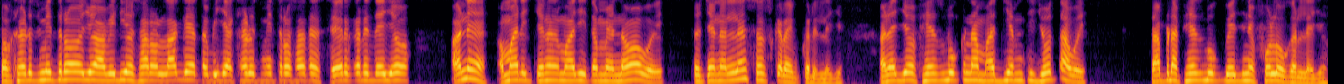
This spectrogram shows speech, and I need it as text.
તો ખેડૂત મિત્રો, જો આ વીડિયો સારો લાગે તો બીજા ખેડૂત મિત્રો સાથે શેર કરી દેજો. અને અમારી ચેનલમાં હજી તમે નવા હોય તો ચેનલને સબસ્ક્રાઇબ કરી લેજો. અને જો ફેસબુકના માધ્યમથી જોતા હોય તો આપણા ફેસબુક પેજને ફોલો કરી લેજો.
